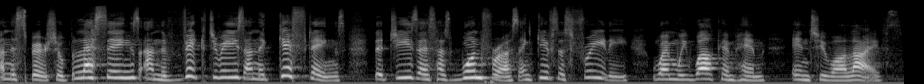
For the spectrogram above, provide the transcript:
and the spiritual blessings and the victories and the giftings that Jesus has won for us and gives us freely when we welcome him into our lives.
